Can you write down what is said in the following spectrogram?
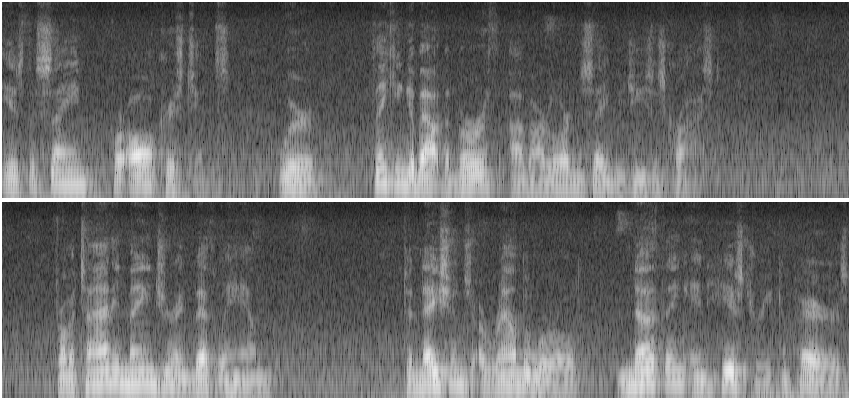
is the same for all Christians. We're thinking about the birth of our Lord and Savior, Jesus Christ. From a tiny manger in Bethlehem to nations around the world, nothing in history compares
